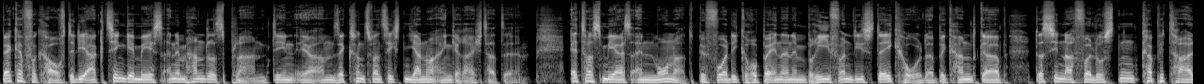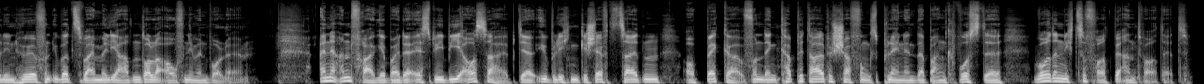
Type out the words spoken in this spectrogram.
Becker verkaufte die Aktien gemäß einem Handelsplan, den er am 26. Januar eingereicht hatte. Etwas mehr als einen Monat, bevor die Gruppe in einem Brief an die Stakeholder bekannt gab, dass sie nach Verlusten Kapital in Höhe von über 2 Milliarden Dollar aufnehmen wolle. Eine Anfrage bei der SBB außerhalb der üblichen Geschäftszeiten, ob Becker von den Kapitalbeschaffungsplänen der Bank wusste, wurde nicht sofort beantwortet.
